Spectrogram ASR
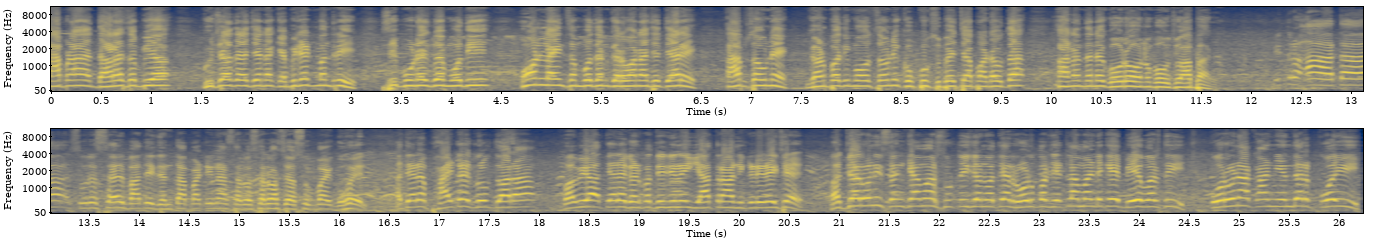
આપણા ધારાસભ્ય ગુજરાત રાજ્યના કેબિનેટ મંત્રી શ્રી પુણેશભાઈ મોદી ઓનલાઈન સંબોધન કરવાના છે ત્યારે આપ સૌને ગણપતિ મહોત્સવની ખૂબ ખૂબ શુભેચ્છા પાઠવતા આનંદ અને ગૌરવ અનુભવું છું. આભાર. મિત્રો, આ હતા સુરત શહેર ભારતીય જનતા પાર્ટીના સર્વસર્વા અશોકભાઈ ગોહેલ. અત્યારે ફાઇટર ગ્રુપ દ્વારા ભવ્ય અત્યારે ગણપતિજીની યાત્રા નીકળી રહી છે. હજારોની સંખ્યામાં સુરતીજનો અત્યારે રોડ પર જેટલા માટે કે બે વર્ષથી કોરોના કાળની અંદર કોઈ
